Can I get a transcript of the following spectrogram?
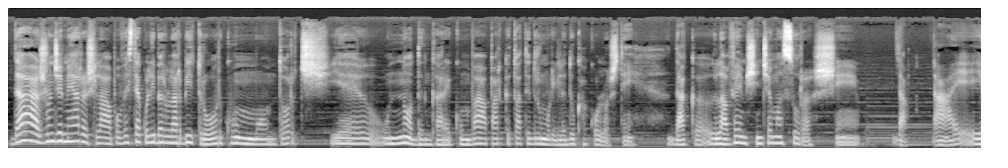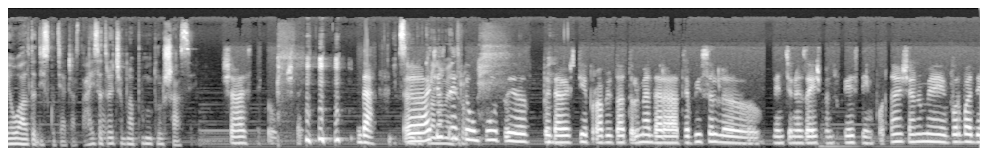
Da, ajungem iarăși la povestea cu liberul arbitru. Oricum o întorci, e un nod în care cumva parcă toate drumurile duc acolo, știi? Dacă îl avem și în ce măsură. Și da, da, e, e o altă discuție aceasta. Hai să trecem la punctul 6. Șase, cu șase. Da, Sunt cu Uh, acesta cronometru. este un punct uh, pe care îl știe probabil toată lumea, dar a trebuit să-l uh, menționez aici pentru că este important și anume e vorba de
